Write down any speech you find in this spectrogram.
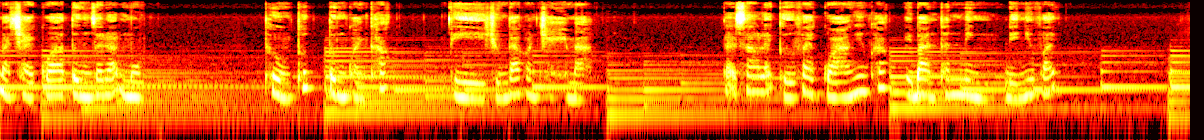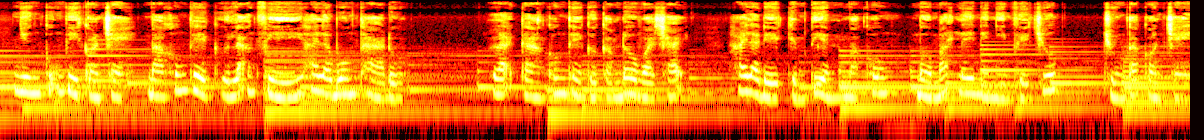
mà trải qua từng giai đoạn một, thưởng thức từng khoảnh khắc thì chúng ta còn trẻ mà. Tại sao lại cứ phải quá nghiêm khắc với bản thân mình đến như vậy? Nhưng cũng vì còn trẻ mà không thể cứ lãng phí hay là buông thả được. Lại càng không thể cứ cắm đầu vào chạy hay là để kiếm tiền mà không mở mắt lên để nhìn phía trước. Chúng ta còn trẻ,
